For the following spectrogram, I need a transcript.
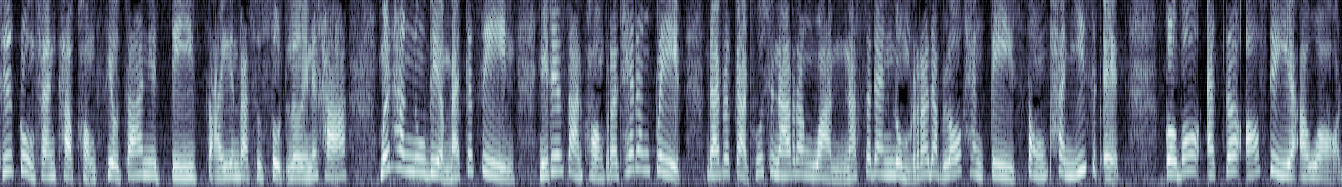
ชื่อกลุ่มแฟนคลับของเซียวจ้าเนี่ยดีใจกันแบบสุดๆเลยนะคะ เมื่อทางนูเบียแมกกาซีน นิตยสารของประเทศอังกฤษ ได้ประกาศผู้ชนะรางวัล นักแสดงหนุ่มระดับโลกแห่งปี 2021 Global Actor of the Year Award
